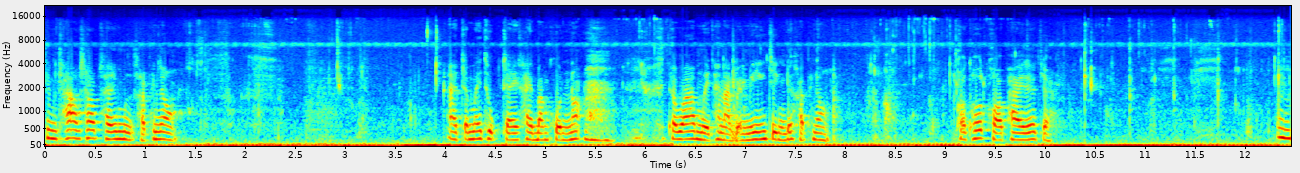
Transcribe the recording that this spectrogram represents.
กินข้าวชอบใช้มือครับพี่น้อง อาจจะไม่ถูกใจใครบางคนเนาะแต่ว่ามือถนัดแบบนี้จริงๆด้วยครับพี่น้อง ขอโทษขออภัยด้วยจ้ะม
